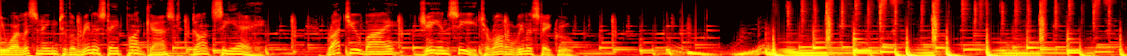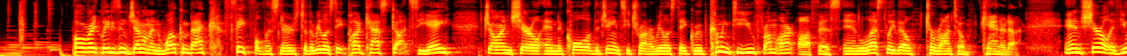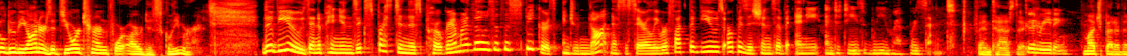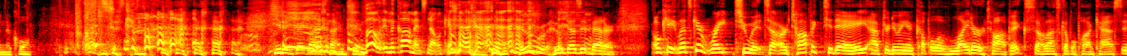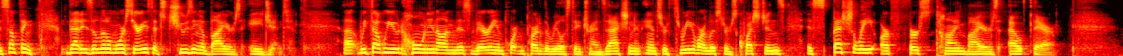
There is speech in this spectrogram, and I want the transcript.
You are listening to the Real Estate realestatepodcast.ca. Brought to you by J&C Toronto Real Estate Group. All right, ladies and gentlemen, welcome back, faithful listeners, to the realestatepodcast.ca. Jon, Cheryl, and Nicole of the J&C Toronto Real Estate Group coming to you from our office in Leslieville, Toronto, Canada. And Cheryl, if you'll do the honors, it's your turn for our disclaimer. The views and opinions expressed in this program are those of the speakers and do not necessarily reflect the views or positions of any entities we represent. Fantastic. Good reading. Much better than Nicole. Just kidding. you did great last time, too. Vote in the comments. No, okay. who, who does it better? Okay, let's get right to it. Uh, our topic today, after doing a couple of lighter topics, uh, last couple podcasts, is something that is a little more serious. It's choosing a buyer's agent. Uh, we thought we would hone in on this very important part of the real estate transaction and answer three of our listeners' questions, especially our first time buyers out there.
